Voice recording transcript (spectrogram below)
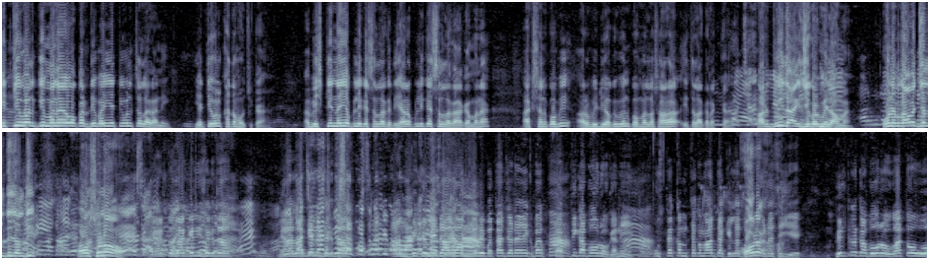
ये ट्यूबवेल की मैंने वो कर दी भाई ये ट्यूबवेल चलेगा नहीं। ये ट्यूबवेल खत्म हो चुका है। अब इसकी नई एप्लीकेशन लग रही है। और एप्लीकेशन लगा के मैंने एक्शन को भी और वीडियो को भी उनको मतलब सारा इतला कर रखा है। और विधायक जी को भी मिला हूँ मैं उन्हें बताओ जल्दी जल्दी। और सुनो। तो लागे नहीं सकता। यहाँ लग नहीं सकता। हम भी जमींदार हमने भी पता चला एक बार का बोर हो गया नहीं। उस तक कम से कम आधा किला चाहिए। फ़िल्टर का बोर होगा तो वो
